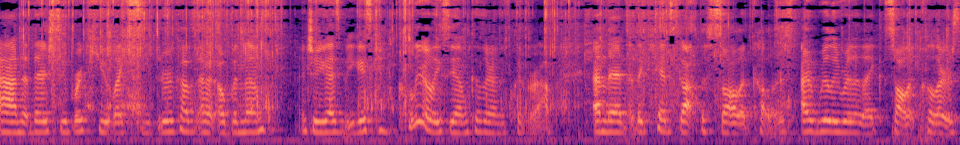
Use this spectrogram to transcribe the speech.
and they're super cute like see-through cups I would open them and show you guys but you guys can clearly see them because they're in the clear wrap. And then the kids got the solid colors. I really really like solid colors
